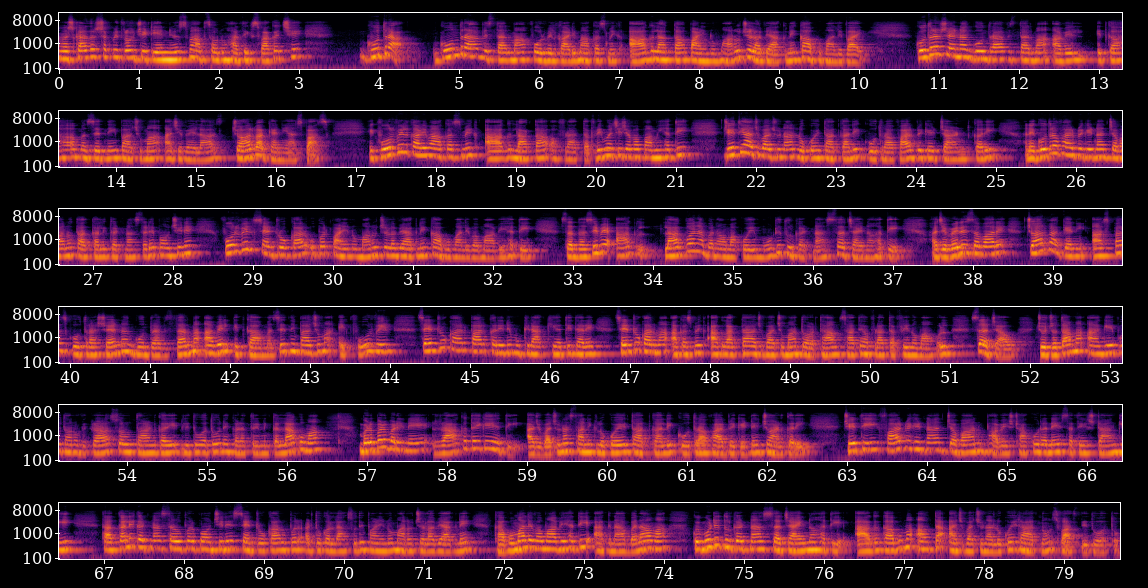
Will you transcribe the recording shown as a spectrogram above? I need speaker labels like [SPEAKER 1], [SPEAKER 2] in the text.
[SPEAKER 1] નમસ્કાર દર્શક મિત્રો જીટીએન ન્યૂઝમાં આપ સૌનું હાર્દિક સ્વાગત છે. ગોધરા, ગોંદરા વિસ્તારમાં ફોર વ્હીલ ગાડીમાં આકસ્મિક આગ લાગતા પાણીનો મારો ચલાવ્યા આગને કાબૂમાં લેવાય. ગોધરા શહેરના ગોંદરા વિસ્તારમાં આવેલ ઈદગાહ મસ્જિદની બાજુમાં આજે વહેલા ચાર વાગ્યાની આસપાસ એક ફોર વ્હીલ ગાડીમાં આકસ્મિક આગ લાગતા અફડાતફડી મચી જવા પામી હતી, જેથી આજુબાજુના લોકોએ તાત્કાલિક ગોધરા ફાયર બ્રિગેડ જાણ કરી અને ગોધરા ફાયર બ્રિગેડના જવાનો તાત્કાલિક ઘટના સ્થળે પહોંચીને ફોર વ્હીલ સેન્ટ્રો કાર ઉપર પાણીનો મારો ચલાવી આગને કાબૂમાં લેવામાં આવી હતી. સદનસીબે આગ લાગવાના બનાવમાં કોઈ મોટી દુર્ઘટના સર્જાઈ ન હતી. આજે વહેલી સવારે ચાર વાગ્યાની આસપાસ ગોધરા શહેરના ગોંદરા વિસ્તારમાં આવેલ ઈદગાહ મસ્જિદની બાજુમાં એક four wheel Santro car park કરીને મૂકી રાખી હતી, ત્યારે સેન્ટ્રો કારમાં આકસ્મિક આગ લાગતા આજુબાજુમાં દોડધામ સાથે અફડાતફડીનો માહોલ સર્જાયો. જોજોતામાં આગે પોતાનું વિકરાળ સ્વરૂપ ધારણ કરી લીધું હતું અને ગણતરીની કલાકોમાં બળબડ બળીને રાખ થઈ ગઈ હતી. આજુબાજુના સ્થાનિક લોકોએ તાત્કાલિક ગોત્રા ફાયર બ્રિગેડને જાણ કરી. જેથી ફાયર બ્રિગેડના જવાન ભાવેશ ઠાકોર અને સતીશ ડાંગી તાત્કાલિક ઘટના સ્થળ ઉપર પહોંચીને સેન્ટ્રો કાર ઉપર અડધો કલાક સુધી પાણીનો મારો ચલાવી આગને કાબૂમાં લેવામાં આવી હતી. આગના બનાવમાં કોઈ મોટી દુર્ઘટના સર્જાઈ ન હતી. આગ કાબૂમાં આવતા આજુબાજુના લોકોએ રાહતનો શ્વાસ લીધો હતો.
